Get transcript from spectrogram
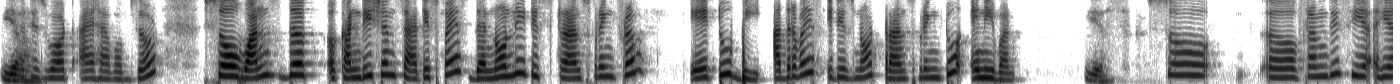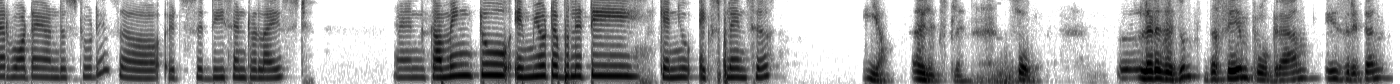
Yeah. That is what I have observed. So once the uh, condition satisfies, then only it is transferring from A to B. Otherwise, it is not transferring to anyone. Yes. So uh, from this here, here what I understood is uh, it's decentralized. And coming to immutability, can you explain, sir? Yeah, I'll explain. So uh, let us assume the same program is written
